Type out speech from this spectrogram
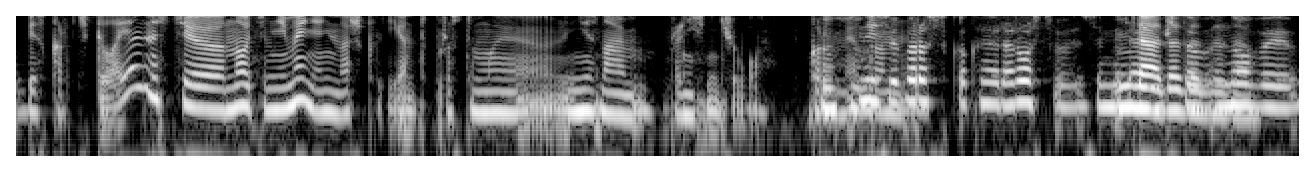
без карточки лояльности, но тем не менее они наши клиенты, просто мы не знаем про них ничего кроме... Здесь кроме... вопрос, как, наверное, рост вы замеряли, да, что да, да, новые да.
